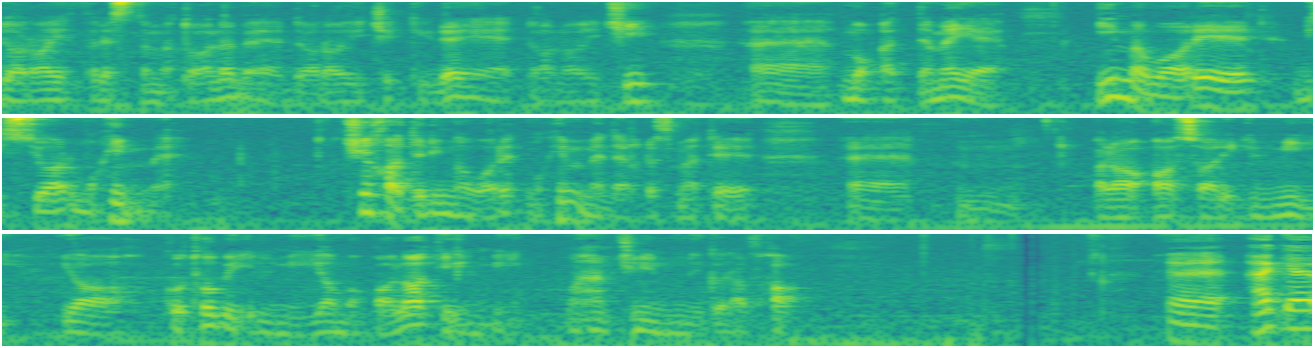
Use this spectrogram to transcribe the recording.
دارای فرست مطالب دارای چکیده دارای چی؟ مقدمه. این موارد بسیار مهمه. چی خاطر این موارد مهمه در قسمت آثار علمی یا کتب علمی یا مقالات علمی و همچنین مونوگراف ها اگر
